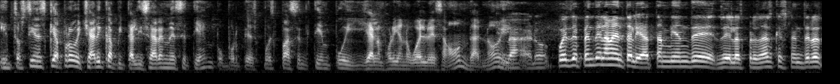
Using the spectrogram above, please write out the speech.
y entonces tienes que aprovechar y capitalizar en ese tiempo, porque después pasa el tiempo y ya a lo mejor ya no vuelve esa onda, ¿no? Claro, pues depende de la mentalidad también de, de las personas que estén detrás-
